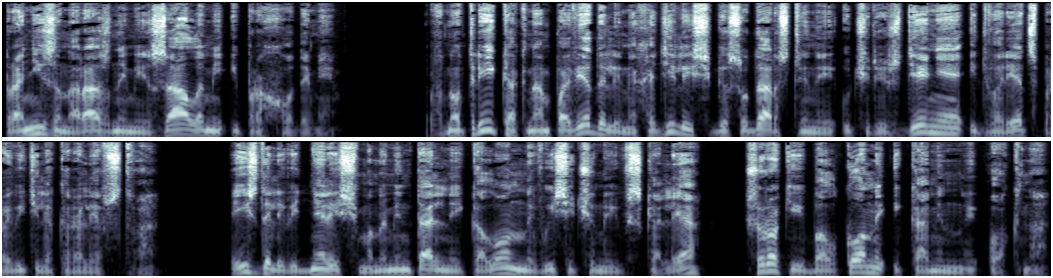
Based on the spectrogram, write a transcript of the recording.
пронизана разными залами и проходами. Внутри, как нам поведали, находились государственные учреждения и дворец правителя королевства. Издали виднелись монументальные колонны, высеченные в скале, широкие балконы и каменные окна.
